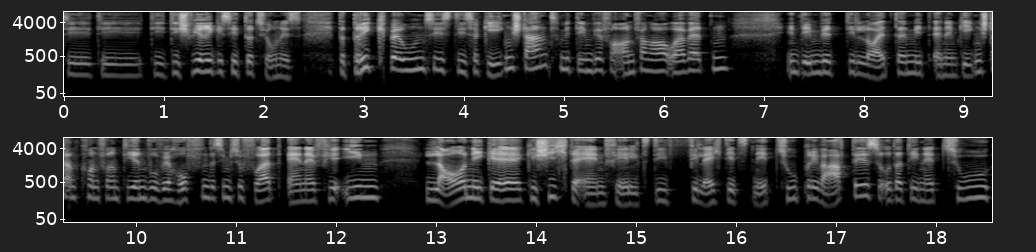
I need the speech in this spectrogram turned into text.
die, die, die, die schwierige Situation ist. Der Trick bei uns ist dieser Gegenstand, mit dem wir von Anfang an arbeiten, indem wir die Leute mit einem Gegenstand konfrontieren, wo wir hoffen, dass ihm sofort eine für ihn launige Geschichte einfällt, die vielleicht jetzt nicht zu privat ist oder die nicht zu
